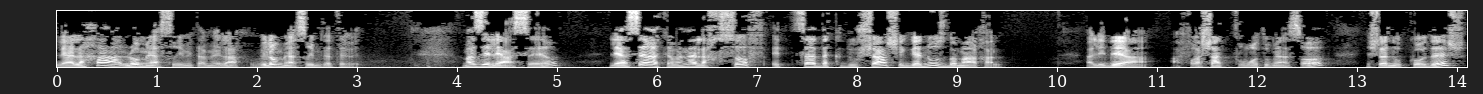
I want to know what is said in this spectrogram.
להלכה לא מאסרים את המלח ולא מאסרים את התבן. מה זה לאסר? לאסר הכוונה לחשוף את צד הקדושה שגנוז במאכל. על ידי הפרשת תרומות ומעשרות, יש לנו קודש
